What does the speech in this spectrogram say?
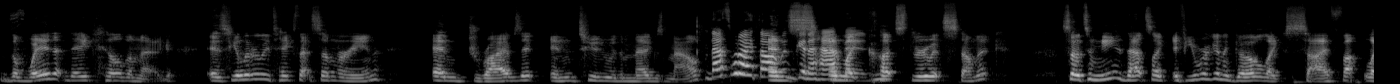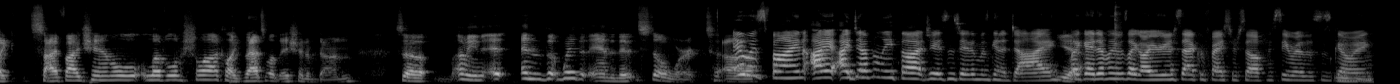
the way that they kill the Meg is he literally takes that submarine and drives it into the Meg's mouth. That's what I thought was gonna happen. and like cuts through its stomach. So to me, that's like if you were gonna go like sci-fi, like sci-fi channel level of schlock, like that's what they should have done. So I mean, it, and the way that they ended it, it still worked. Uh, it was fine. I, I definitely thought Jason Statham was gonna die. Yeah. Like I definitely was like, oh, you're gonna sacrifice yourself to see where this is going. Mhm.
